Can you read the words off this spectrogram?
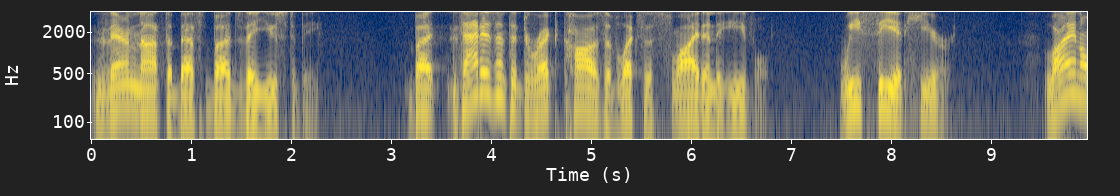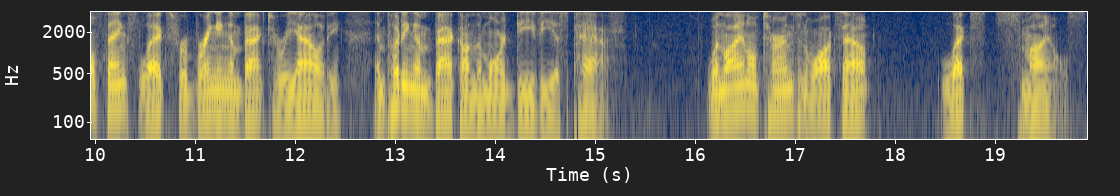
they're not the best buds they used to be. But that isn't the direct cause of Lex's slide into evil. We see it here. Lionel thanks Lex for bringing him back to reality and putting him back on the more devious path. When Lionel turns and walks out, Lex smiles.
